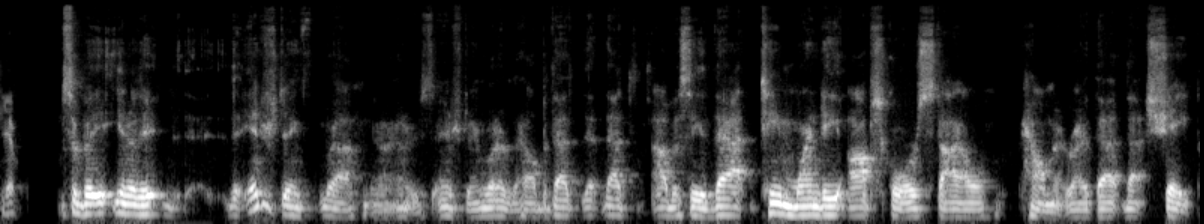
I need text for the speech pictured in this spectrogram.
Yep. So, but you know the the interesting, well, you know, it's interesting, whatever the hell. But that, that that's obviously that Team Wendy OpsCore style helmet, right? That that shape.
